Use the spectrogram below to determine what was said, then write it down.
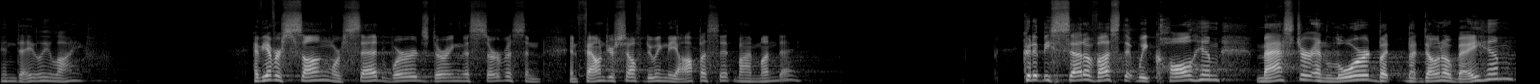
in daily life? Have you ever sung or said words during this service and, and found yourself doing the opposite by Monday? Could it be said of us that we call him Master and Lord but, but don't obey him?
